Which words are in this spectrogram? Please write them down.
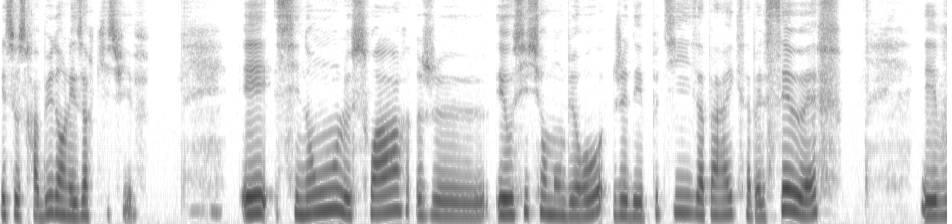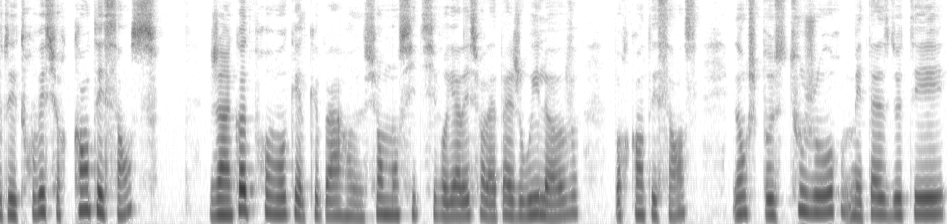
et ce sera bu dans les heures qui suivent. Et sinon, le soir, je... et aussi sur mon bureau, j'ai des petits appareils qui s'appellent CEF, et vous les trouvez sur Quantessence. J'ai un code promo quelque part euh, sur mon site si vous regardez sur la page We Love pour Quantessence. donc je pose toujours mes tasses de thé,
